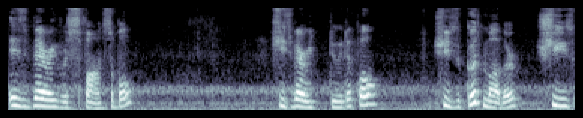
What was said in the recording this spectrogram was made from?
is very responsible. She's very dutiful. She's a good mother. She's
